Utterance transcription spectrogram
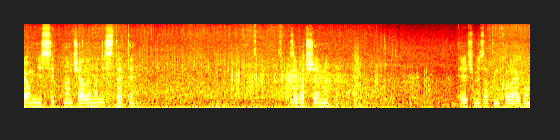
Chciał mnie sypnąć, ale no niestety. Zobaczymy. Jedźmy za tym kolegą.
